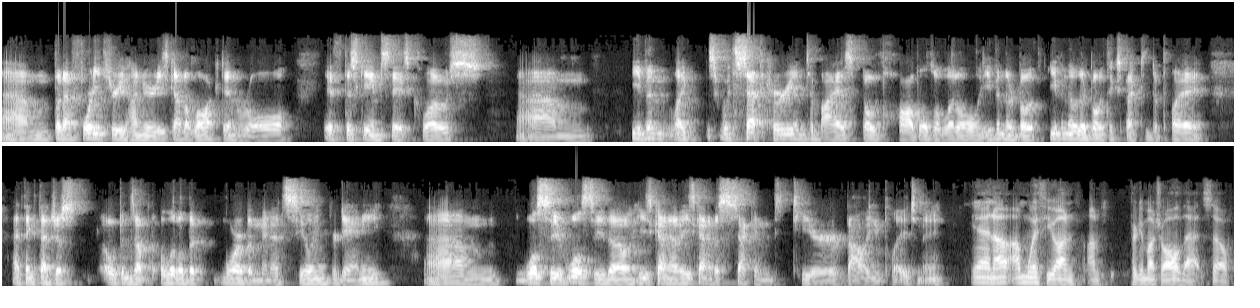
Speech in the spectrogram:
Um, but at 4,300, he's got a locked in role. If this game stays close, um, even like with Seth Curry and Tobias both hobbled a little, even they're both even though they're both expected to play, I think that just opens up a little bit more of a minutes ceiling for Danny. Um, we'll see. We'll see though. He's kind of he's kind of a second tier value play to me. Yeah, and I'm with you on on pretty much all that. So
